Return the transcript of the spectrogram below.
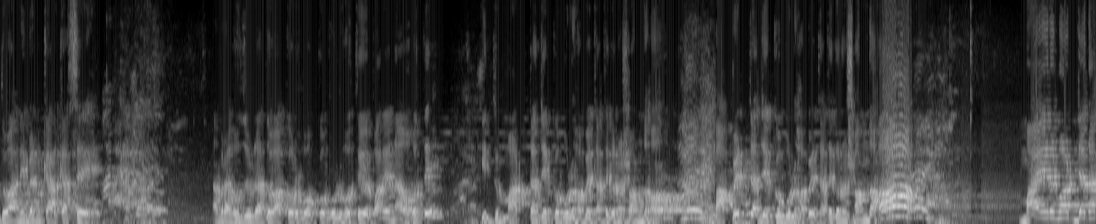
দোয়া নিবেন কার কাছে? আমরা হুজুরা দোয়া করব, কবুল হতে পারে, নাও হতে। কিন্তু মাঠটা যে কবুল হবে, তাতে কোনো সন্দেহ? বাপেরটা যে কবুল হবে, তাতে কোনো সন্দেহ? মায়ের মর্যাদা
